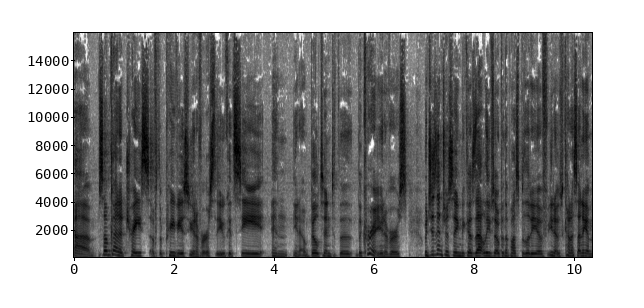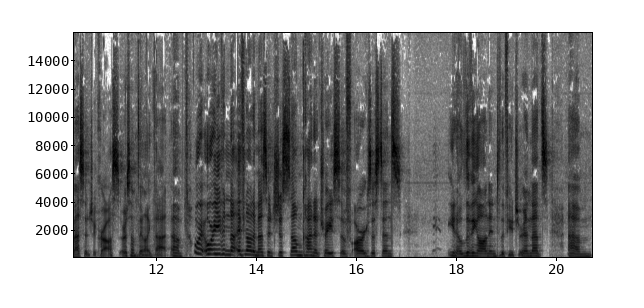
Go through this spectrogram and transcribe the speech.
um, some kind of trace of the previous universe that you could see in you know built into the the current universe which is interesting because that leaves open the possibility of you know kind of sending a message across or something like that. Um, or or even if not a message just some kind of trace of our existence you know living on into the future. And that's um,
